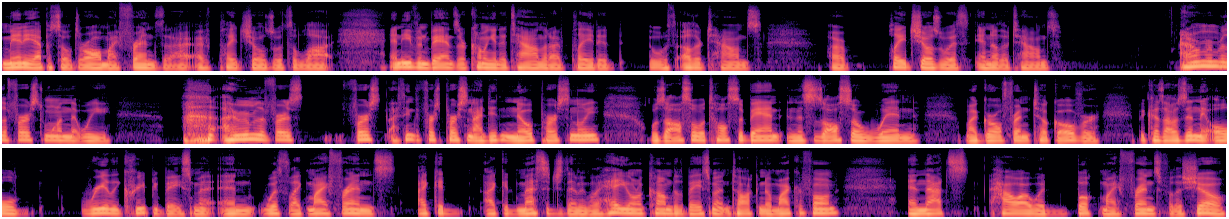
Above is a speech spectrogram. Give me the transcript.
many episodes are all my friends that I, I've played shows with a lot, and even bands are coming into town that I've played it with other towns, uh, played shows with in other towns. I don't remember the first one that we. I remember the first first. I think the first person I didn't know personally was also a Tulsa band, and this is also when my girlfriend took over because I was in the old, really creepy basement, and with like my friends, I could I could message them and be like, "Hey, you want to come to the basement and talk into a microphone?" And that's how I would book my friends for the show.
